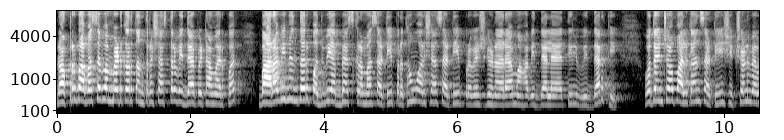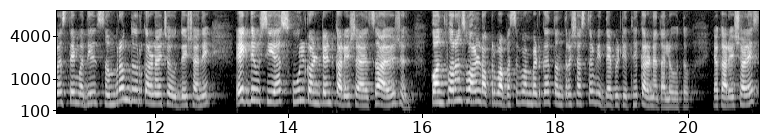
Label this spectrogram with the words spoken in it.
डॉक्टर बाबासाहेब आंबेडकर तंत्रशास्त्र विद्यापीठामार्फत बारावी नंतर पदवी अभ्यासक्रमासाठी प्रथम वर्षासाठी प्रवेश घेणाऱ्या महाविद्यालयातील विद्यार्थी व त्यांच्या पालकांसाठी शिक्षण व्यवस्थेमधील संभ्रम दूर करण्याच्या उद्देशाने एक दिवसीय स्कूल कंटेंट कार्यशाळेचं आयोजन conference hall doctor Babasaheb Ambedkar तंत्रशास्त्र विद्यापीठ येथे करण्यात आलं होतं. या कार्यशाळेस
